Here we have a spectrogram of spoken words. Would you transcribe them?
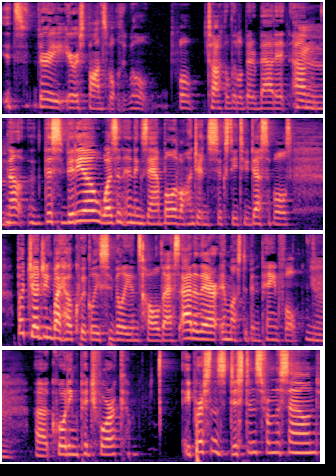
it's very irresponsible. We'll we'll talk a little bit about it. Um, Now, this video wasn't an example of 162 decibels, but judging by how quickly civilians hauled ass out of there, it must have been painful. Yeah. Uh, quoting Pitchfork, A person's distance from the sound,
